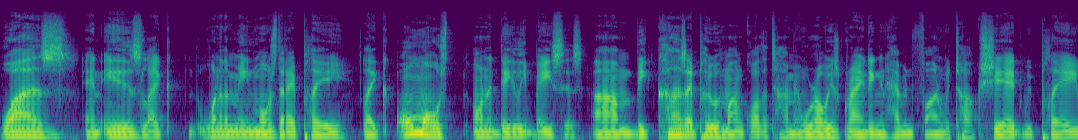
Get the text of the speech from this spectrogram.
was and is like one of the main modes that I play like almost on a daily basis um, because I play with my uncle all the time and we're always grinding and having fun. We talk shit, we play,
